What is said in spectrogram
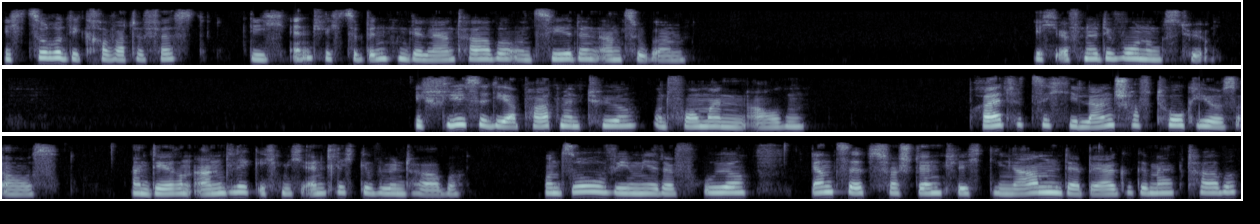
Ich zurre die Krawatte fest, die ich endlich zu binden gelernt habe, und ziehe den Anzug an. Ich öffne die Wohnungstür. Ich schließe die Apartmenttür und vor meinen Augen breitet sich die Landschaft Tokios aus, an deren Anblick ich mich endlich gewöhnt habe. Und so wie mir der früher ganz selbstverständlich die Namen der Berge gemerkt habe,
